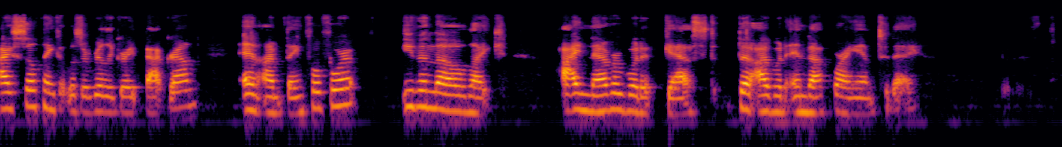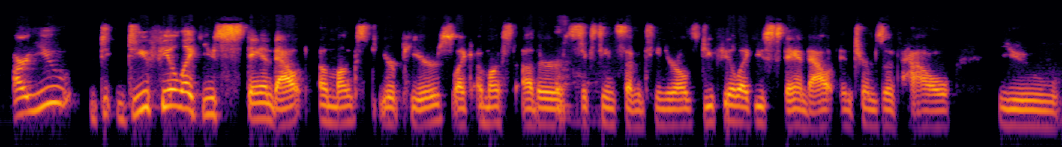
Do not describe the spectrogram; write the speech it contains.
I still think it was a really great background and I'm thankful for it. Even though, like, I never would have guessed that I would end up where I am today. Are you, do, do you feel like you stand out amongst your peers, like amongst other 16, 17 year olds? Do you feel like you stand out in terms of how you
